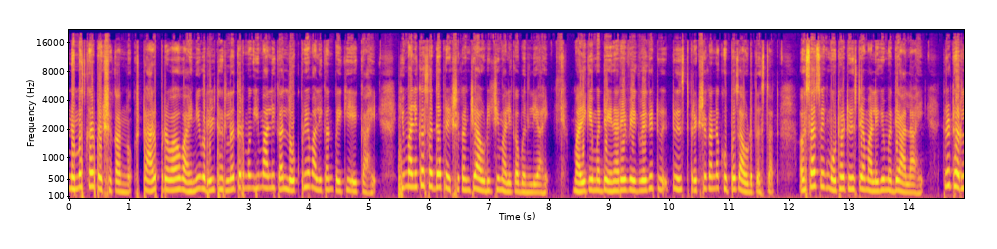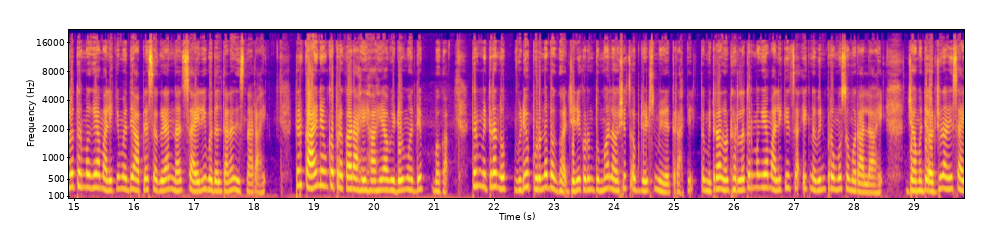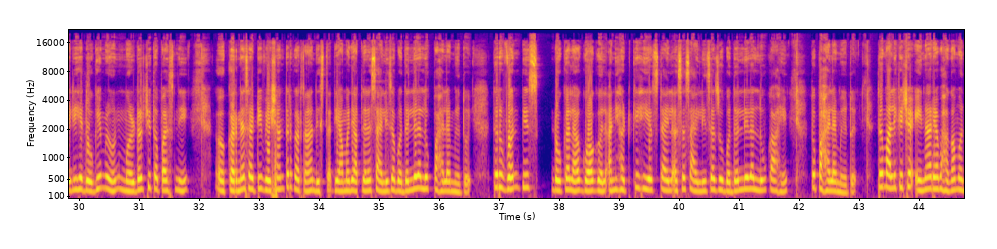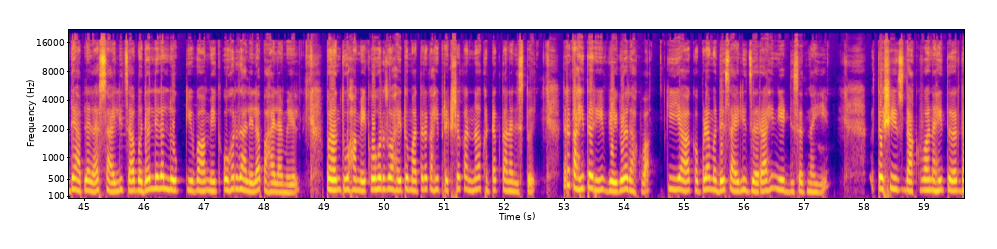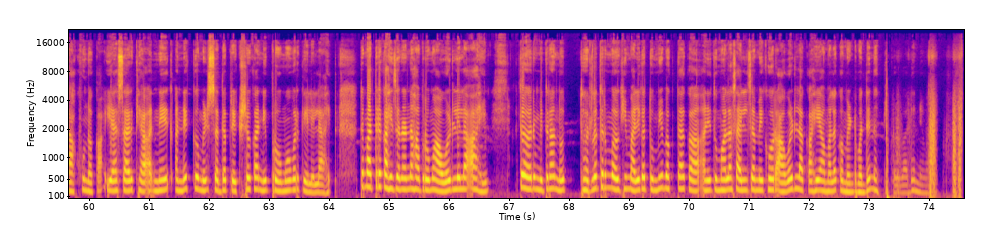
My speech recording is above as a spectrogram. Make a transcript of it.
नमस्कार प्रेक्षकांनो. स्टार प्रवाह वाहिनीवरील ठरलं तर मग ही मालिका लोकप्रिय मालिकांपैकी एक आहे. ही मालिका सध्या प्रेक्षकांची आवडीची मालिका बनली आहे. मालिकेमध्ये येणारे वेगवेगळे ट्वि ट्विस्ट प्रेक्षकांना खूपच आवडत असतात. असाच एक मोठा ट्विस्ट या मालिकेमध्ये आला आहे. तर ठरलं तर मग या मालिकेमध्ये आपल्या सगळ्यांनाच सायली बदलताना दिसणार आहे. तर काय नेमका प्रकार आहे हा या व्हिडिओमध्ये बघा. तर मित्रांनो व्हिडिओ पूर्ण बघा जेणेकरून तुम्हाला असेच अपडेट्स मिळत राहतील. तर मित्रांनो ठरलं तर मग या मालिकेचा एक नवीन प्रोमो समोर आला आहे ज्यामध्ये अर्जुन आणि सायली हे दोघे मिळून मर्डरची तपासणी करण्यासाठी वेषांतर करताना दिसतात. यामध्ये आपल्याला सायलीचा बदललेला लुक पाहायला मिळतोय. तर वन पीस डोक्याला गॉगल आणि हटके हेअरस्टाईल असा सायलीचा जो बदललेला लुक आहे तो पाहायला मिळतोय. तर मालिकेच्या येणाऱ्या भागामध्ये आपल्याला सायलीचा बदललेला लुक किंवा मेकओव्हर झालेला पाहायला मिळेल. परंतु हा मेकओव्हर जो आहे तो मात्र काही प्रेक्षकांना खटकताना दिसतोय. तर काहीतरी वेगळं दाखवा की या कपड्यामध्ये सायली जराही नीट दिसत नाही आहे तशीच दाखवा नाही तर दाखवू नका. यासारख्या अनेक अनेक कमेंट्स सध्या प्रेक्षकांनी प्रोमोवर केलेल्या आहेत. तर मात्र काही जणांना हा प्रोमो आवडलेला आहे. तर मित्रांनो ठरलं तर मग ही मालिका तुम्ही बघता का? आणि तुम्हाला सायलीचा मेखोर आवडला का? हे आम्हाला कमेंटमध्ये नक्की कळवा. धन्यवाद.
